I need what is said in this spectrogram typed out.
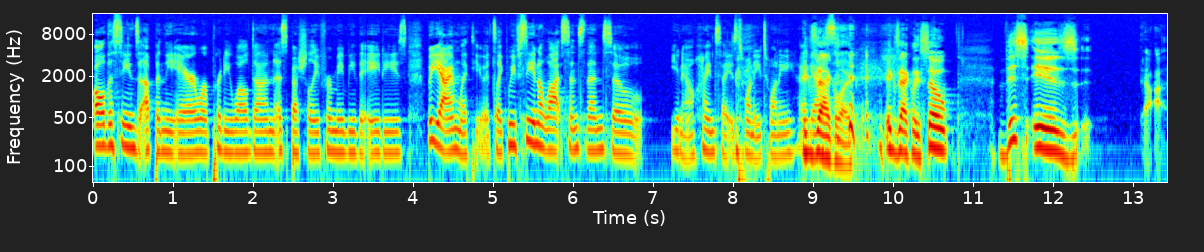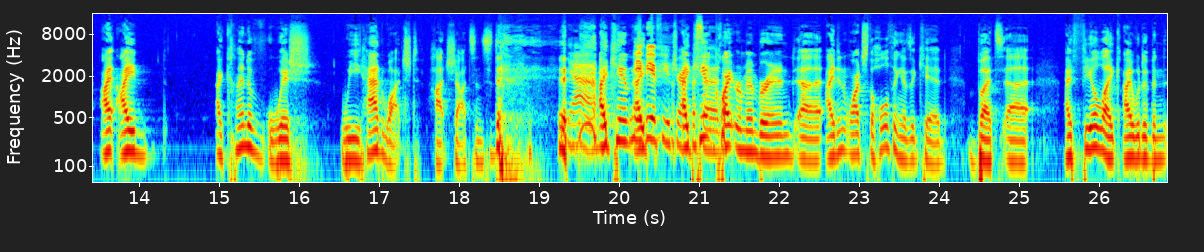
all the scenes up in the air were pretty well done, especially for maybe the '80s. But yeah, I'm with you. It's like we've seen a lot since then, so you know, hindsight is 2020. I guess. exactly exactly so this is i i i kind of wish we had watched hot shots instead Yeah. i can't Maybe I- a future i can't quite remember and uh, i didn't watch the whole thing as a kid but uh, I feel like I would have been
